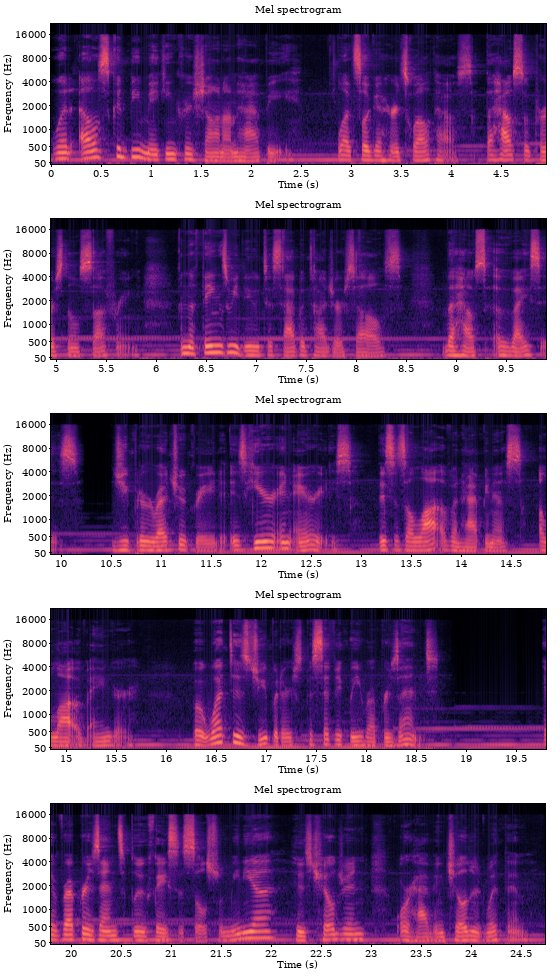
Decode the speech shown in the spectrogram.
What else could be making Chrisean unhappy? Let's look at her 12th house, the house of personal suffering, and the things we do to sabotage ourselves, the house of vices. Jupiter retrograde is here in Aries. This is a lot of unhappiness, a lot of anger. But what does Jupiter specifically represent? It represents Blueface's social media, his children, or having children with him.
